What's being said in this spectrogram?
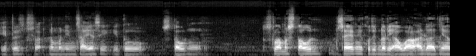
itu nemenin saya sih itu setahun selama setahun saya ngikutin dari awal adanya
